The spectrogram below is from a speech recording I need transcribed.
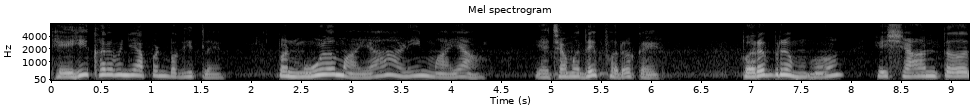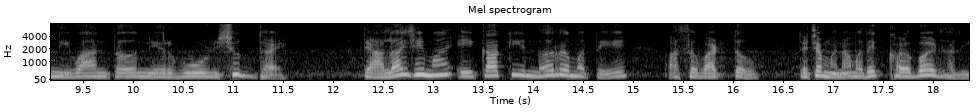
हेही खरं म्हणजे आपण बघितलं आहे पण मूळ माया आणि माया याच्यामध्ये फरक आहे. परब्रह्म हे शांत निवांत निर्गुण शुद्ध आहे. त्याला जेव्हा एकाकी न रमते असं वाटतं त्याच्या मनामध्ये खळबळ झाली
